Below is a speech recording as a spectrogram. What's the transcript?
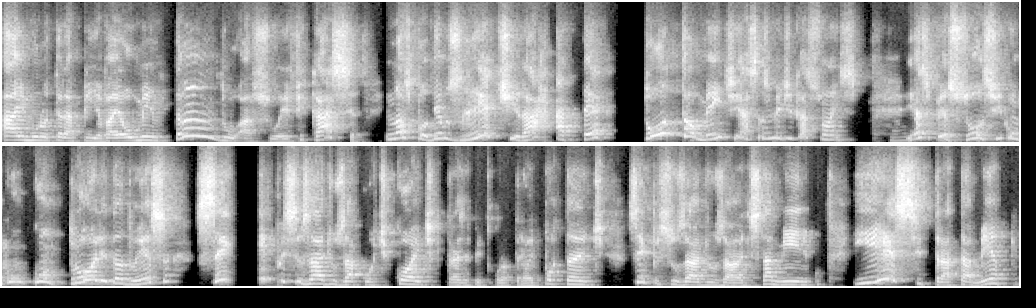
a imunoterapia vai aumentando a sua eficácia e nós podemos retirar até totalmente essas medicações. E as pessoas ficam com o controle da doença sem precisar de usar corticoide, que traz efeito colateral importante, sem precisar de usar antistamínico. E esse tratamento,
